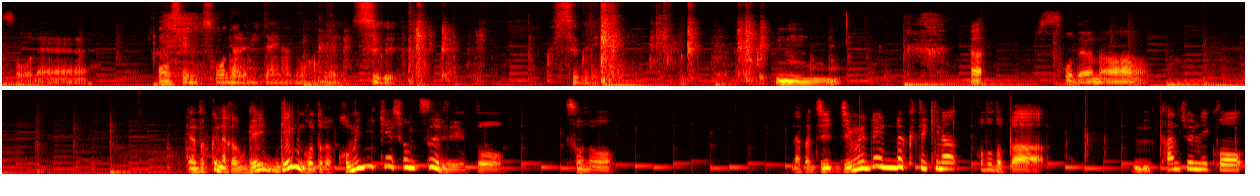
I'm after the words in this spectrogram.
そうね。音声もそうなるみたいなのはもうすぐ、すぐですね。うん。いや、そうだよな。いや、特になんか言言語とかコミュニケーションツールで言うと、その、なんかじ事務連絡的なこととか、うん、単純にこ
